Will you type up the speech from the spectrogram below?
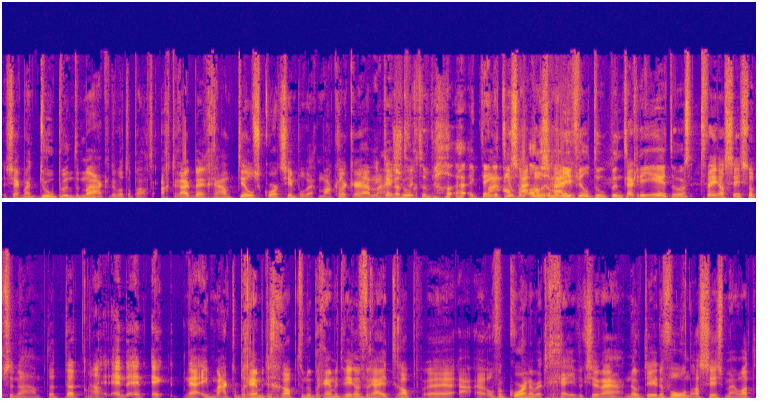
zeg maar, doelpunten maken er wat op achter- achteruit bent gegaan. Til scoort simpelweg makkelijker. Ja, maar ik hij denk dat we- zorgt er wel... Ik denk dat hij als op een hij- andere manier hij- veel doelpunten Kijk, creëert, hoor. Twee assists op zijn naam. Dat, dat, Ja. En, en, en nou, ik maakte op een gegeven moment de grap toen op een gegeven moment weer een vrije trap eh, of een corner werd gegeven. Ik zei, nou, noteer de volgende assist maar. Want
